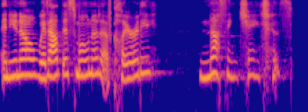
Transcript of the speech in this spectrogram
And you know, without this moment of clarity, nothing changes.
